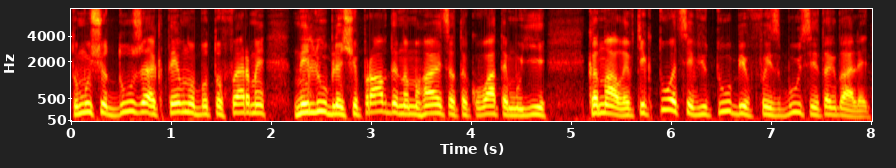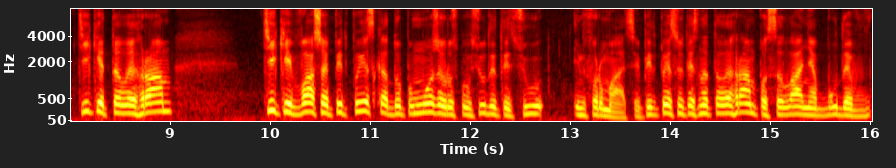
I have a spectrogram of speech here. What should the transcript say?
тому що дуже активно ботоферми, не люблячи правди, намагаються атакувати мої канали в Тіктоці, в Ютубі, в Фейсбуці і так далі. Тільки Телеграм, тільки ваша підписка допоможе розповсюдити цю інформацію. Підписуйтесь на телеграм, посилання буде в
